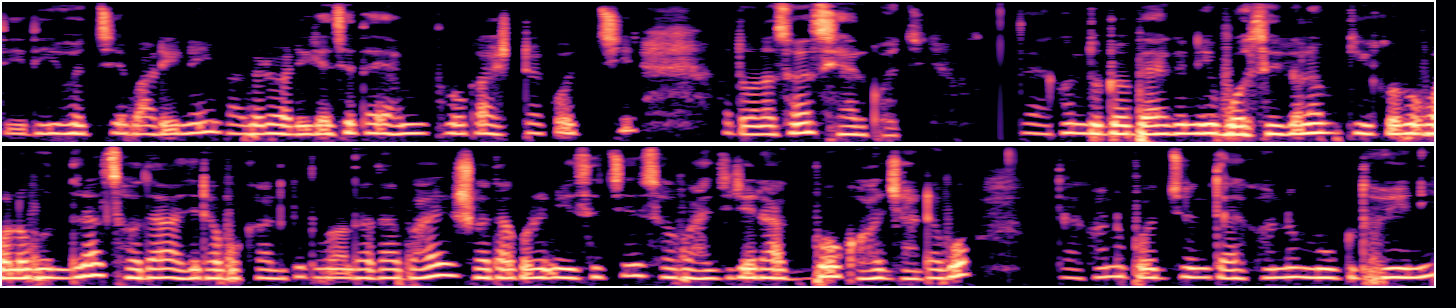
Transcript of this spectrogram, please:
দিদি হচ্ছে বাড়ি নেই, বাপের বাড়ি গেছে তাই আমি পুরো কাজটা করছি আর তোমাদের সঙ্গে শেয়ার করছি। তো এখন দুটো ব্যাগ নিয়ে বসে গেলাম, কী করব বলো বন্ধুরা? সদা হাজিরাবো কালকে তোমার দাদা ভাই, সদা করে নিয়ে এসেছে, সব হাজিরে রাখব, ঘর ঝাঁটাবো। তো এখনও পর্যন্ত এখনও মুখ ধুইনি,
